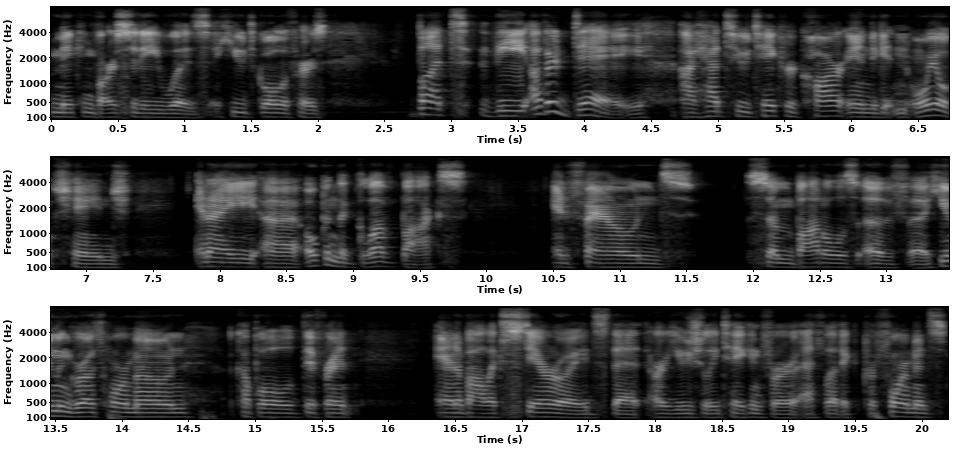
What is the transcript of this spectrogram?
making varsity was a huge goal of hers but the other day i had to take her car in to get an oil change and i uh, opened the glove box and found some bottles of uh, human growth hormone a couple different anabolic steroids that are usually taken for athletic performance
